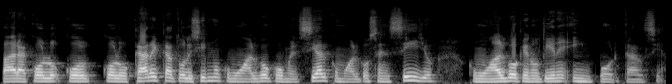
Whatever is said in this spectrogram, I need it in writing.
para colocar el catolicismo como algo comercial, como algo sencillo, como algo que no tiene importancia.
